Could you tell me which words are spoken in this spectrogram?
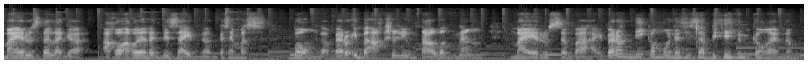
Myrus talaga. Ako ako na nag-decide noon kasi mas bongga. Pero iba actually yung tawag ng Myrus sa bahay. Pero hindi ko muna sasabihin kung ano.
